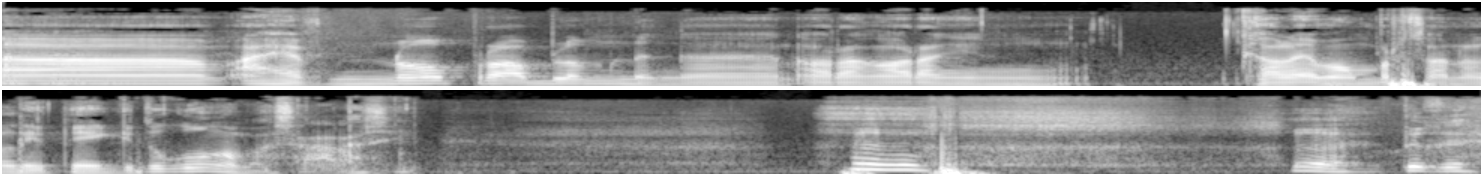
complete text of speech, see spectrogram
Um, I have no problem dengan orang-orang yang kalau emang personality gitu gue nggak masalah sih. Itu kayak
